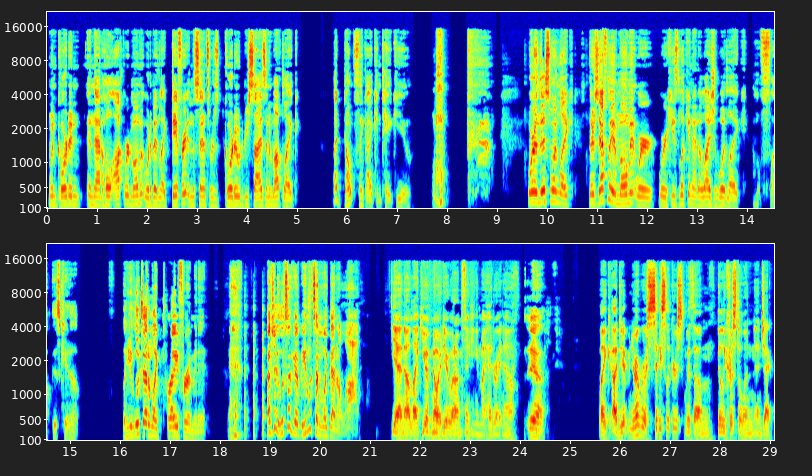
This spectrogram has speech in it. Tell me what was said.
when Gordon in that whole awkward moment would have been like different in the sense where Gordon would be sizing him up like, I don't think I can take you. where in this one, like, there's definitely a moment where where he's looking at Elijah Wood like, I'm gonna fuck this kid up. Like he looks at him like pray for a minute. Actually, it looks like he looks at him like that a lot. Yeah, no, like you have no idea what I'm thinking in my head right now. Yeah. Like, uh, do you, you, remember City Slickers with um, Billy Crystal and, and Jack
